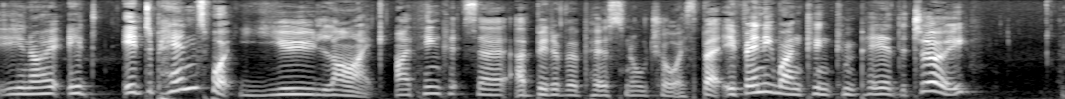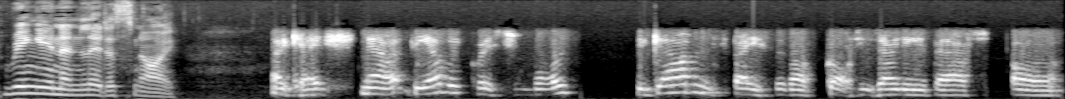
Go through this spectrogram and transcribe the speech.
you know it. It depends what you like. I think it's a, a bit of a personal choice. But if anyone can compare the two, ring in and let us know. Okay. Now, the other question was the garden space that I've got is only about uh,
